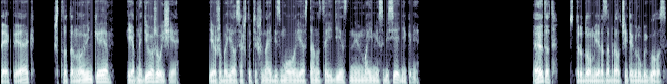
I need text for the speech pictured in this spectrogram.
Так-так, что-то новенькое и обнадеживающее. Я уже боялся, что тишина и безмолвие останутся единственными моими собеседниками. «Этот?» — с трудом я разобрал чей-то грубый голос.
